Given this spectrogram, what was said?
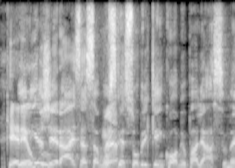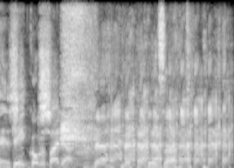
Em Querendo. linhas gerais, essa né? música é sobre quem come o palhaço, né, gente? Quem come o palhaço. Exato.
